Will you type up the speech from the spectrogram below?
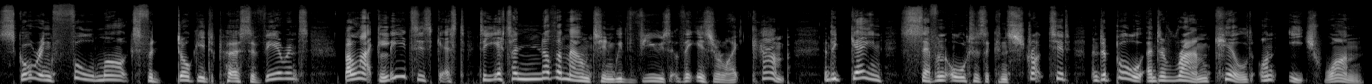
Scoring full marks for dogged perseverance, Balak leads his guest to yet another mountain with views of the Israelite camp, and again seven altars are constructed and a bull and a ram killed on each one.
